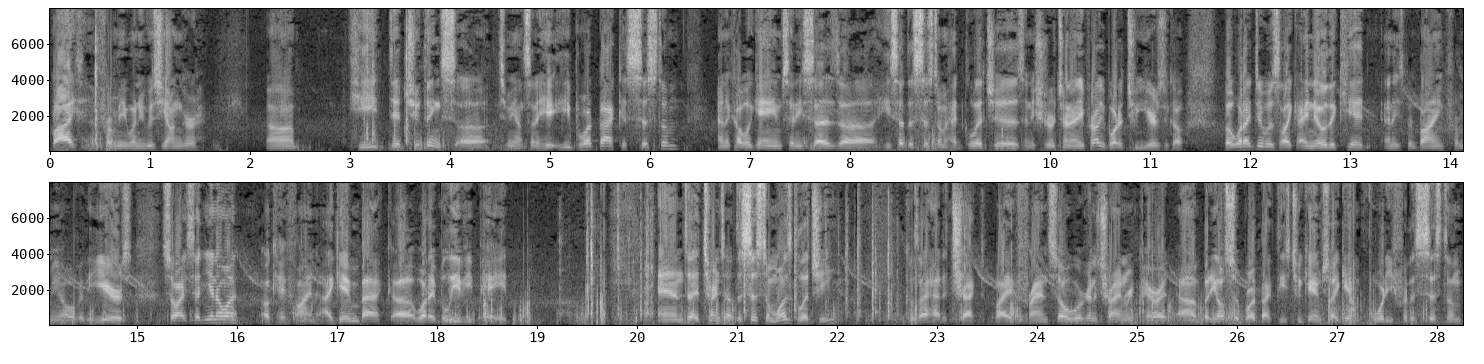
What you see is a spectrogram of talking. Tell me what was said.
buy from me when he was younger. Uh, he did two things uh, to me on Sunday. He, he brought back his system and a couple of games, and he says uh, he said the system had glitches and he should return it. He probably bought it two years ago. But what I did was like I know the kid and he's been buying from me over the years, so I said, you know what? Okay, fine. I gave him back uh, what I believe he paid, and uh, it turns out the system was glitchy because I had it checked by a friend. So we're going to try and repair it. Uh, but he also brought back these two games, so I gave him 40 for the system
